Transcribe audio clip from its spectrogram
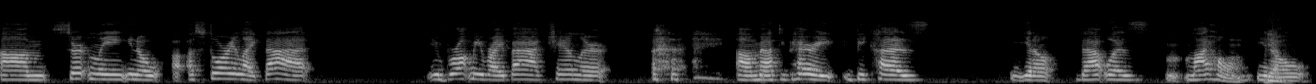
um, certainly, you know, a, a, story like that it brought me right back, Chandler, um, Matthew Perry, because, you know, that was my home, you yeah. know,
